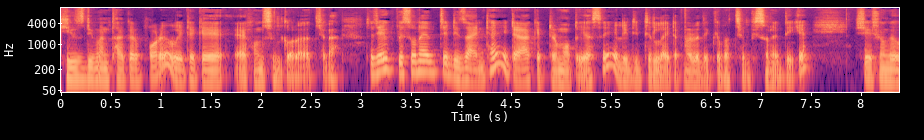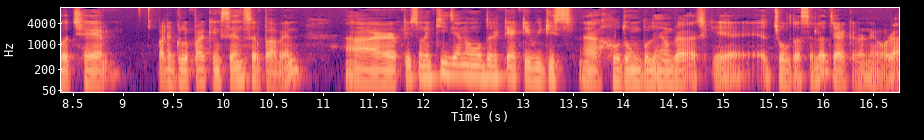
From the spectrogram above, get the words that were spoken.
হিউজ ডিমান্ড থাকার পরে ওইটাকে এখন সিল করা যাচ্ছে না। তো যাই হোক, পিছনের যে ডিজাইনটা এটা আকেটটার মতোই আছে। এলইডি টেল লাইট আপনারা দেখতে পাচ্ছেন পিছনের দিকে। সেই সঙ্গে হচ্ছে অনেকগুলো পার্কিং সেন্সর পাবেন। আর পিছনে কি যেন ওদের একটা অ্যাক্টিভিটিস হদম বলে আমরা আজকে চলতেছিল, যার কারণে ওরা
